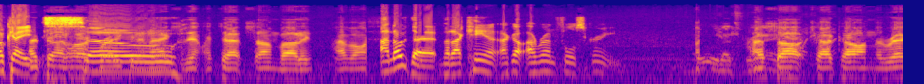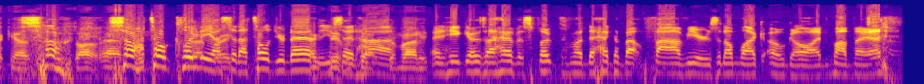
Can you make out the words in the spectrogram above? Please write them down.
Okay, I tried hard and so accidentally tapped somebody. I've only, I know that, but I can't. I got I run full screen. Ooh, that's I right. saw it, tried calling the wreck out. So, saw so I told Clooney, I said, I told your dad that you said hi, Somebody. and he goes, I haven't spoke to my dad in about five years, and I'm like, oh god, my bad.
